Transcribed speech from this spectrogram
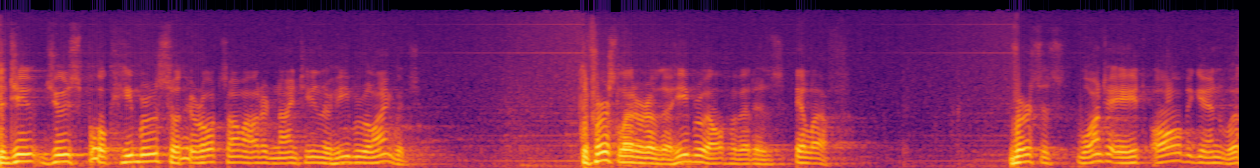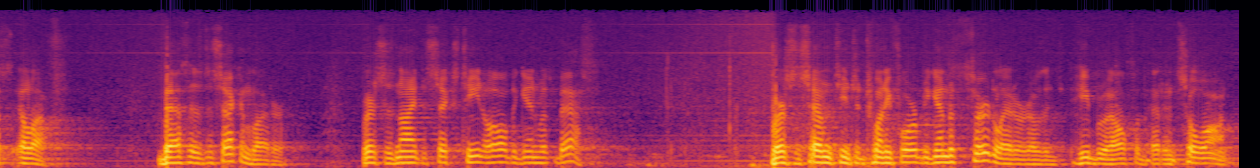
The Jew, Jews spoke Hebrew, so they wrote Psalm 119 in their Hebrew language. The first letter of the Hebrew alphabet is Aleph. Verses 1 to 8 all begin with Aleph. Beth is the second letter. Verses 9 to 16 all begin with Beth. Verses 17 to 24 begin with the third letter of the Hebrew alphabet, and so on.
